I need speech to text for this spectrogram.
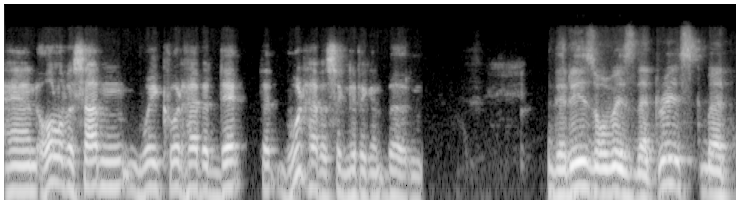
and all of a sudden we could have a debt that would have a significant burden? There is always that risk, but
